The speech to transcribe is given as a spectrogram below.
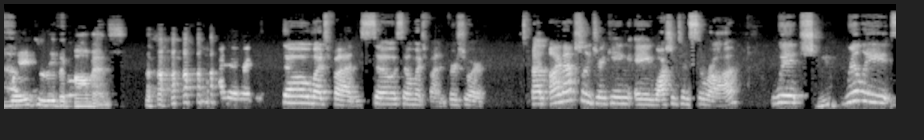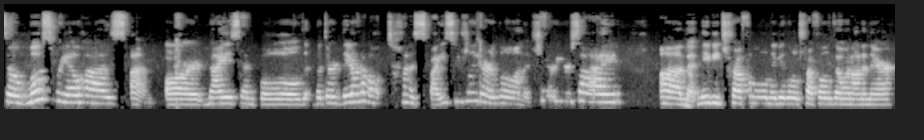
wait to read the comments. I know, right? So much fun. So, so much fun for sure. Um, I'm actually drinking a Washington Syrah, which Mm. really, so most Riojas um, are nice and bold, but they're, they don't have a ton of spice. Usually they're a little on the cherrier side. Um, maybe truffle, maybe a little truffle going on in there.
